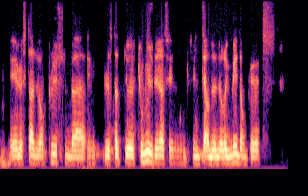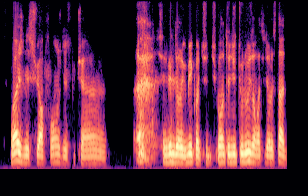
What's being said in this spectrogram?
Mhm, Et le stade, en plus, ben, le stade de Toulouse, déjà, c'est une, terre de, de rugby. Donc, euh, ouais, je les suis à fond, je les soutiens. C'est une ville de rugby. Quand tu, quand on te dit Toulouse, on va te dire le stade,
